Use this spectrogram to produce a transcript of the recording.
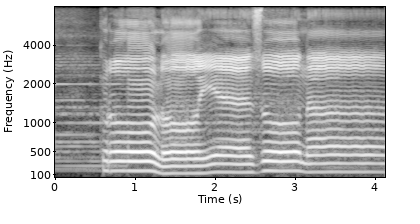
Królu Jezu nasz.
